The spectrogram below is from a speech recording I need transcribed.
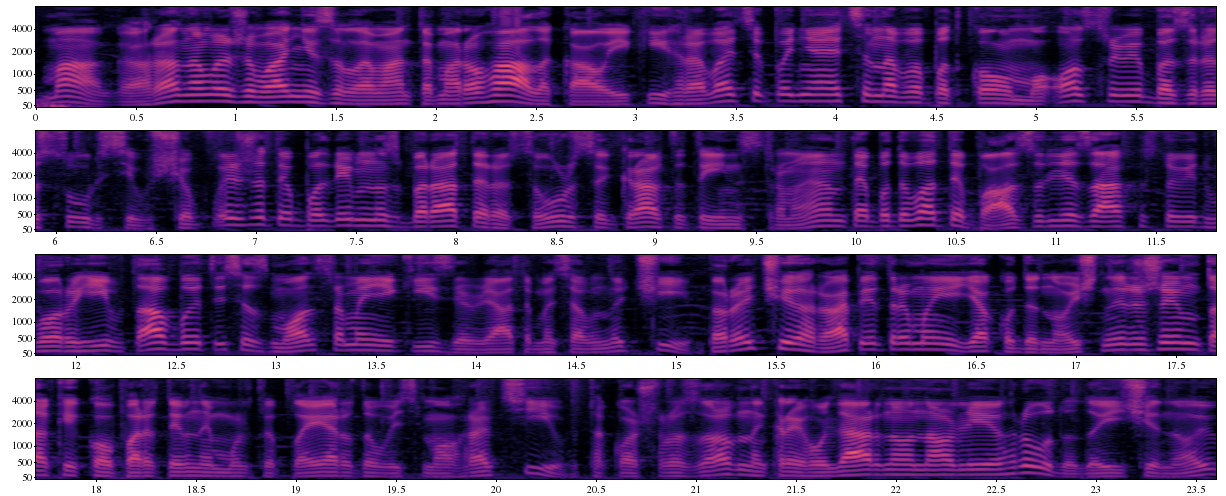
Маг гра на виживанні з елементами рогалика, у якій гравець опиняється на випадковому острові без ресурсів. Щоб вижити, потрібно збирати ресурси, крафтити інструменти, будувати базу для захисту від ворогів та битися з монстрами, які з'являтимуться вночі. До речі, гра підтримує як одиночний режим, так і кооперативний мультиплеєр до 8 гравців. Також розробник регулярно оновлює гру, додаючи нові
